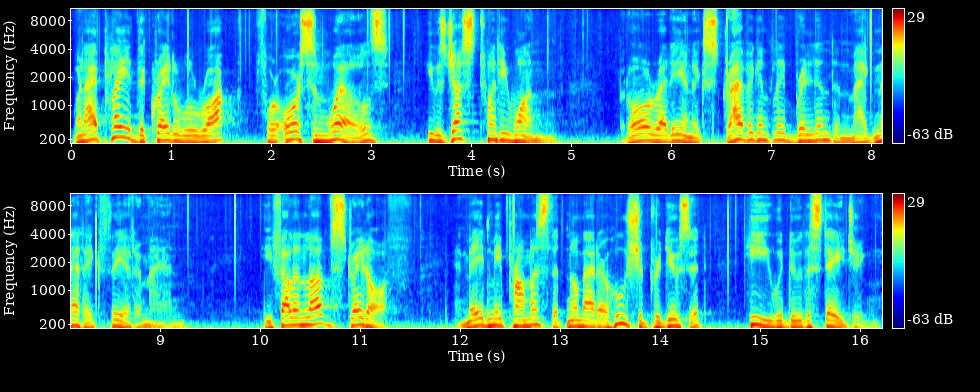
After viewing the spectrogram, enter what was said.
When I played The Cradle Will Rock for Orson Welles, he was just 21, but already an extravagantly brilliant and magnetic theater man. He fell in love straight off and made me promise that no matter who should produce it, he would do the staging,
